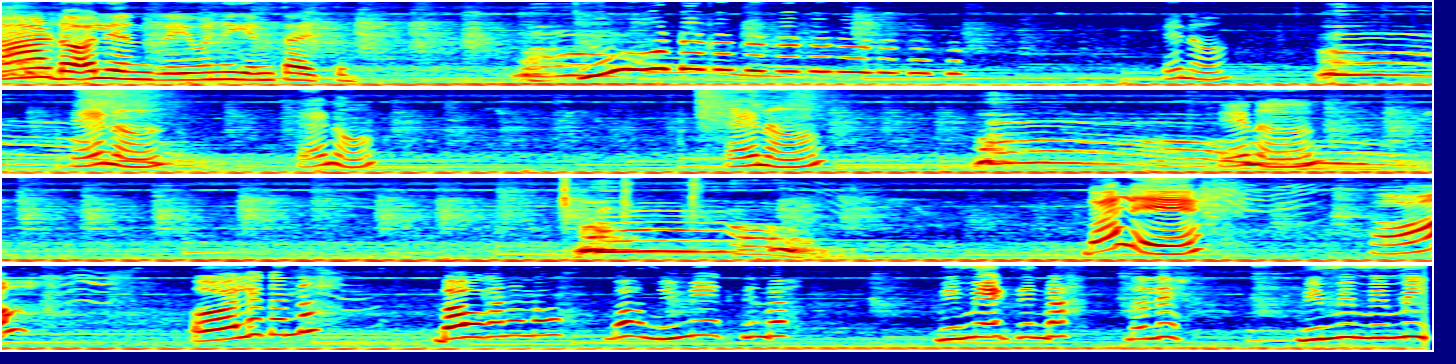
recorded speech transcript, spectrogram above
ನಾ ಡಾಲಿ ಅಂದ್ರೆ ಇವನಿಗೆ ಎಂತ ಆಯ್ತು? ಏನು? ಏನು? ಏನು? ಏನು? ಏನು? ಡಾಲಿ ಓಲೆ ಕಂದ ಬಾ ಹೋಗೋಣ ನಾವು. ಬಾ, ಮಿಮ್ಮಿ ಹಾಕ್ತೀನಿ ಬಾ. ಮಿಮ್ಮಿ ಹಾಕ್ತೀನಿ ಬಾ. ಡಾಲಿ ಮಿಮ್ಮಿ ಮಿಮ್ಮಿ.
